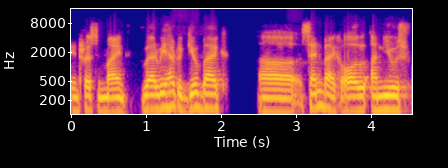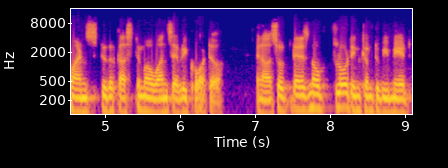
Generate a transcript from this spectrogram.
interest in mind, where we have to give back, uh, send back all unused funds to the customer once every quarter. You know, so there is no float income to be made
